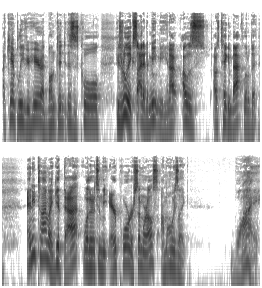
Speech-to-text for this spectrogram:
I can't believe you're here. I bumped into this is cool." He was really excited to meet me, and I, I was I was taken back a little bit. Anytime I get that, whether it's in the airport or somewhere else, I'm always like, why?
